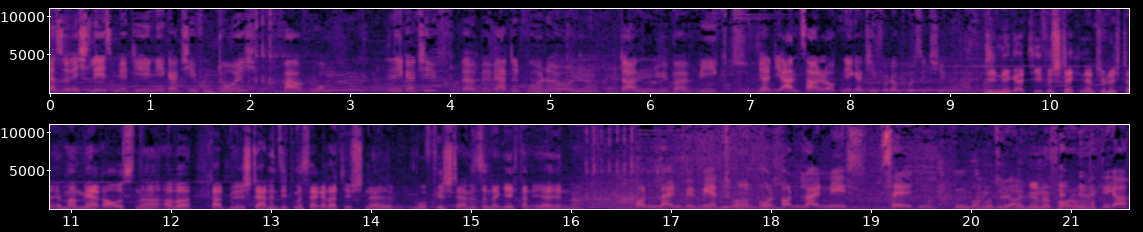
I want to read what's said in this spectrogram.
Also ich lese mir die Negativen durch, warum negativ äh, bewertet wurde und dann überwiegt ja die Anzahl, ob negativ oder positiv. Die Negativen stechen natürlich da immer mehr raus, ne? aber gerade mit den Sternen sieht man es ja relativ schnell. Wo viele Sterne sind, da gehe ich dann eher hin. Ne? Online-Bewertung und online nee, selten. Wir machen unsere eigenen Erfahrungen. ja.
